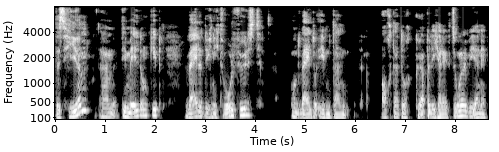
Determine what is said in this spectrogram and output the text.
das Hirn ähm, die Meldung gibt, weil du dich nicht wohlfühlst und weil du eben dann auch dadurch körperliche Reaktionen wie eine,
